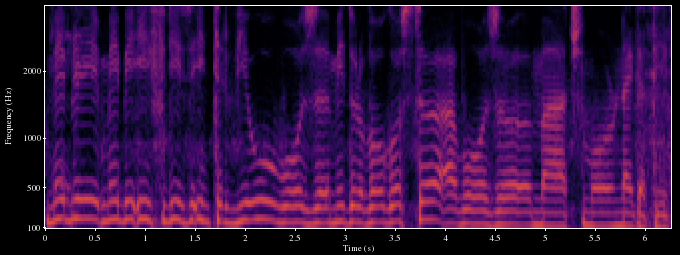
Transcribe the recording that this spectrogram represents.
Maybe, maybe if this interview was uh, middle of August, uh, I was uh, much more negative.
